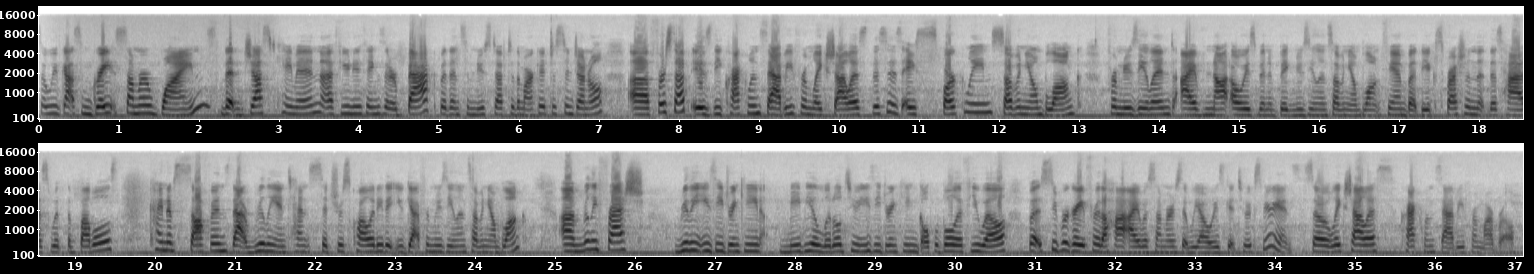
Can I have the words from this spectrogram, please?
So we've got some great summer wines that just came in, a few new things that are back, but then some new stuff to the market just in general. Uh, first up is the Cracklin Savie from Lake Chalice. This is a sparkling Sauvignon Blanc from New Zealand. I've not always been a big New Zealand Sauvignon Blanc fan, but the expression that this has with the bubbles kind of softens that really intense citrus quality that you get from New Zealand Sauvignon Blanc. Um, really fresh, really easy drinking, maybe a little too easy drinking, gulpable if you will, but super great for the hot Iowa summers that we always get to experience. So Lake Chalice, Cracklin Savie from Marlborough.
